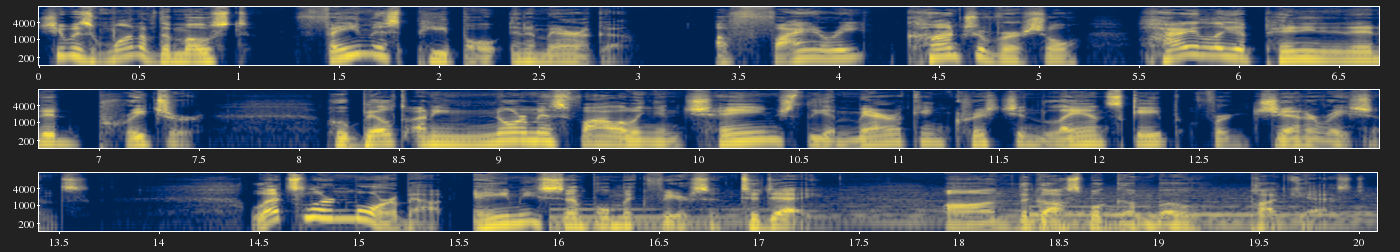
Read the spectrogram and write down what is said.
She was one of the most famous people in America, a fiery, controversial, highly opinionated preacher who built an enormous following and changed the American Christian landscape for generations. Let's learn more about Aimee Semple McPherson today on the Gospel Gumbo podcast.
